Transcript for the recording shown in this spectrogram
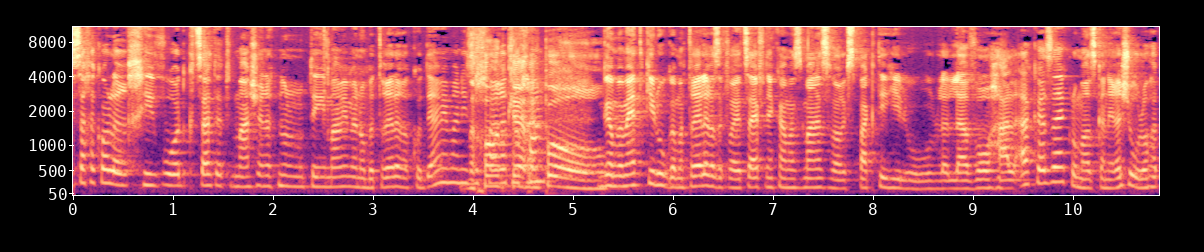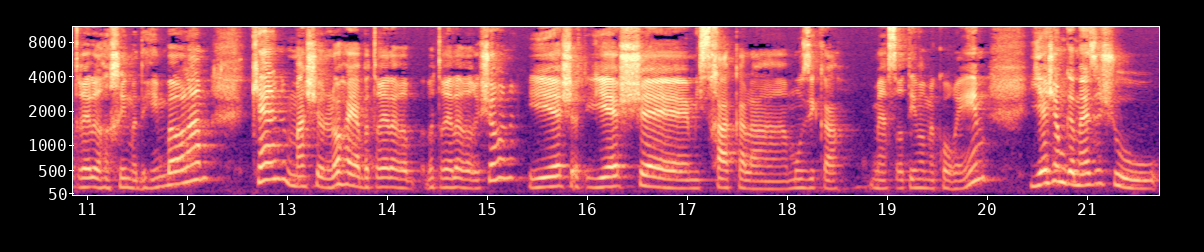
שבסך הכל הרחיבו עוד קצת את מה שנתנו לנו טעימה ממנו בטריילר הקודם, אם אני נכון, זוכרת כן, נכון. אין פה- גם באמת, כאילו, גם הטריילר הזה כבר יצא לפני כמה זמן, אז כבר הספקתי כאילו לעבור הלאה כזה, כלומר, אז כנראה שהוא לא הטריילר הכי מדהים בעולם. כן, מה שלא היה בטריילר, בטריילר הראשון, יש, יש אה, משחק על המוזיקה מהסרטים המקוריים. יש שם גם איזשהו...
